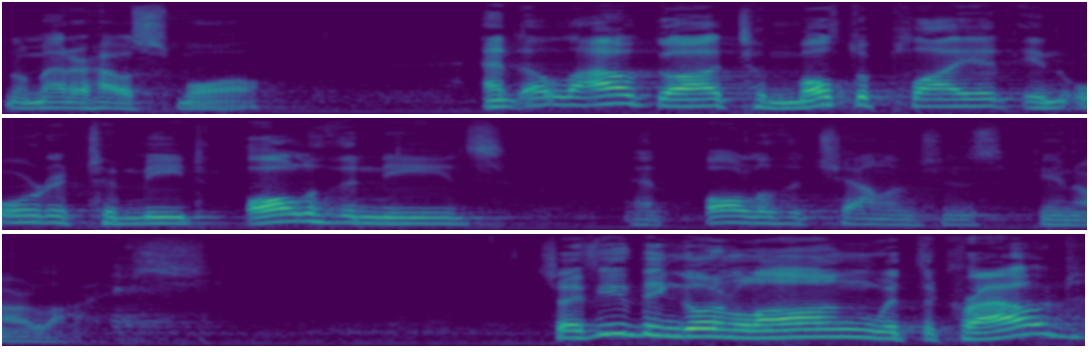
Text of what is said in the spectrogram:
no matter how small, and allow God to multiply it in order to meet all of the needs and all of the challenges in our lives? So if you've been going along with the crowd,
